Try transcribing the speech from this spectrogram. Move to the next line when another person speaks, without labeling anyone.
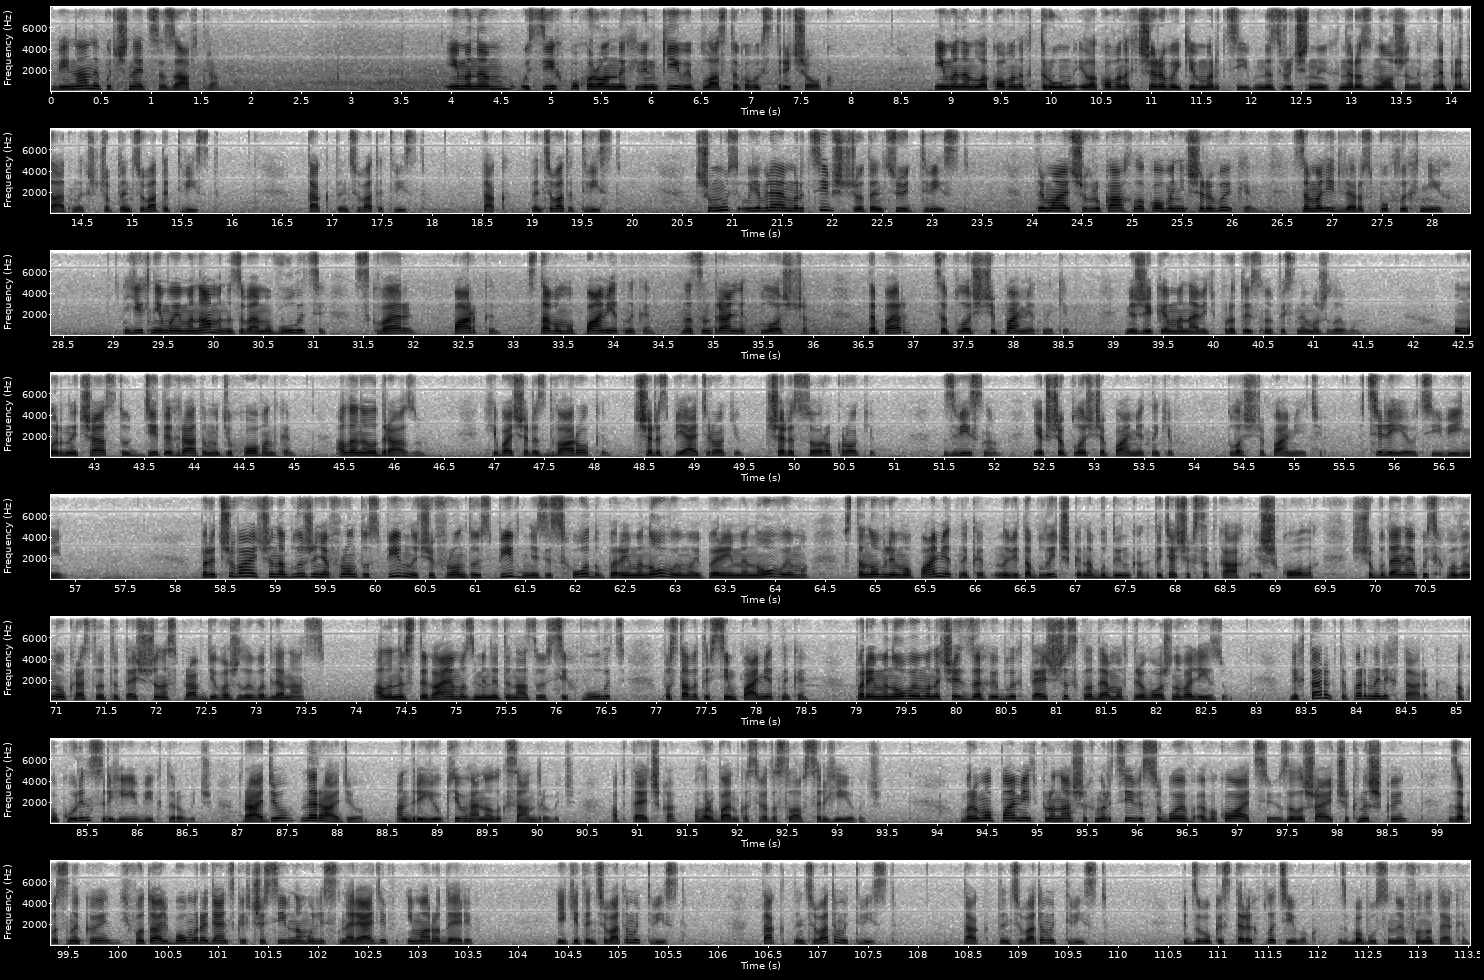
Війна не почнеться завтра. Іменем усіх похоронних вінків і пластикових стрічок, іменем лакованих трун і лакованих черевиків мерців, незручних, нерозношених, непридатних, щоб танцювати твіст. Так, танцювати твіст. Так, танцювати твіст. Чомусь уявляю мерців, що танцюють твіст, тримаючи в руках лаковані черевики, замалі для розпухлих ніг. Їхніми іменами називаємо вулиці, сквери, парки, ставимо пам'ятники на центральних площах. Тепер це площі пам'ятників, між якими навіть протиснутись неможливо. У мирний час тут діти гратимуть у хованки, але не одразу. Хіба через два роки, через п'ять років, через сорок років. Звісно, якщо площа пам'ятників, площа пам'яті вціліє у цій війні. Передчуваючи наближення фронту з півночі, фронту з півдня, зі сходу, перейменовуємо і перейменовуємо, встановлюємо пам'ятники, нові таблички на будинках, дитячих садках і школах, щоб бодай на якусь хвилину окреслити те, що насправді важливо для нас. Але не встигаємо змінити назви всіх вулиць, поставити всім пам'ятники, перейменовуємо на честь загиблих те, що складемо в тривожну валізу. Ліхтарик тепер не ліхтарик, а Кокурін Сергій Вікторович. Радіо не радіо. Андріюк Євген Олександрович. Аптечка Горбенко Святослав Сергійович. Беремо пам'ять про наших мерців із собою в евакуацію, залишаючи книжки, записники й фотоальбоми радянських часів на милість снарядів і мародерів, які танцюватимуть твіст. Так, танцюватимуть твіст. Так, танцюватимуть твіст. Під звуки старих платівок з бабусиної фонотеки.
